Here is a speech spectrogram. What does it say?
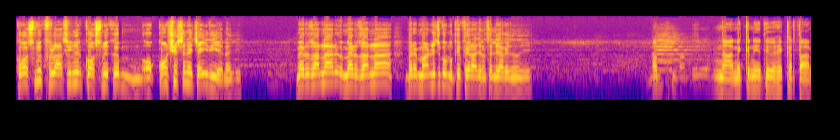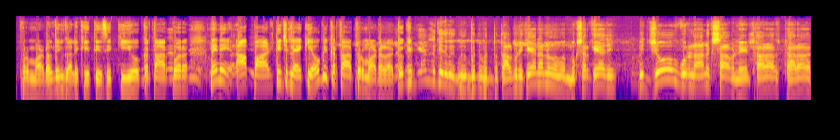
ਕਾਸਮਿਕ ਫਿਲਾਸਫੀ ਨਾਲ ਕਾਸਮਿਕ ਕੌਨਸ਼ੀਅਸਨੈਸ ਚਾਹੀਦੀ ਹੈ ਨਾ ਜੀ। ਮੈਂ ਰੋਜ਼ਾਨਾ ਮੈਂ ਰੋਜ਼ਾਨਾ ਬ੍ਰਹਿਮੰਡ 'ਚ ਘੁੰਮ ਕੇ ਫਿਰ ਆ ਜਾਣਾ, ਥੱਲੇ ਆ ਕੇ ਜਾਂਦਾ ਜੀ। ਨਾਨਕ ਨੇ ਤੇ ਵੈਸੇ ਕਰਤਾਰਪੁਰ ਮਾਡਲ ਦੀ ਵੀ ਗੱਲ ਕੀਤੀ ਸੀ ਕਿ ਉਹ ਕਰਤਾਰਪੁਰ, ਨਹੀਂ ਨਹੀਂ ਆ ਪਾਰਟੀ ਚ ਲੈ ਕੇ ਆਓਗੇ ਕਰਤਾਰਪੁਰ ਮਾਡਲ? ਕਿਉਂਕਿ ਬਤਾਲਪੁਰੀ ਕਿਹਾ, ਇਹਨਾਂ ਨੂੰ ਮੁਕਸਰ ਕਿਹਾ ਜੀ, ਵੀ ਜੋ ਗੁਰੂ ਨਾਨਕ ਸਾਹਿਬ ਨੇ 18 18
